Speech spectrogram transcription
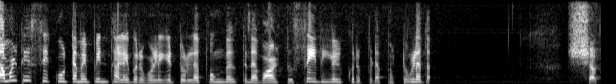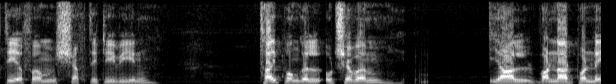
தமிழ் தேசிய கூட்டமைப்பின் தலைவர் வெளியிட்டுள்ள பொங்கல் தின வாழ்த்து செய்தியில் குறிப்பிடப்பட்டுள்ளது. சக்தி எஃப்எம் சக்தி டிவியின் தைப்பொங்கல் உற்சவம் யாழ் வண்ணார்பண்ணை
